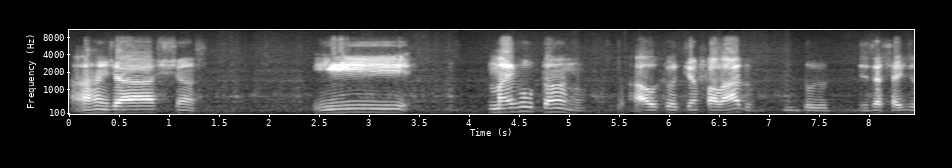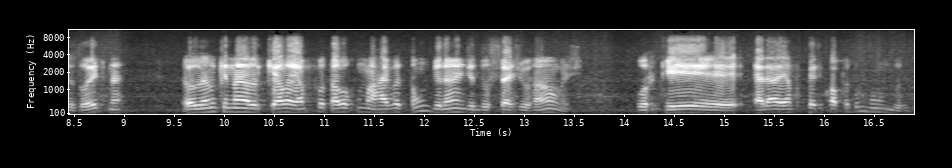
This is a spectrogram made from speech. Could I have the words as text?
arranjar chance. E, mas voltando ao que eu tinha falado do 17, 18, né? Eu lembro que naquela época eu tava com uma raiva tão grande do Sérgio Ramos porque era a época de Copa do Mundo.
